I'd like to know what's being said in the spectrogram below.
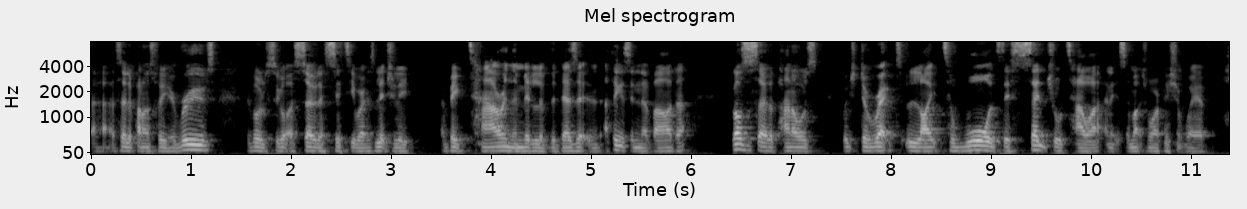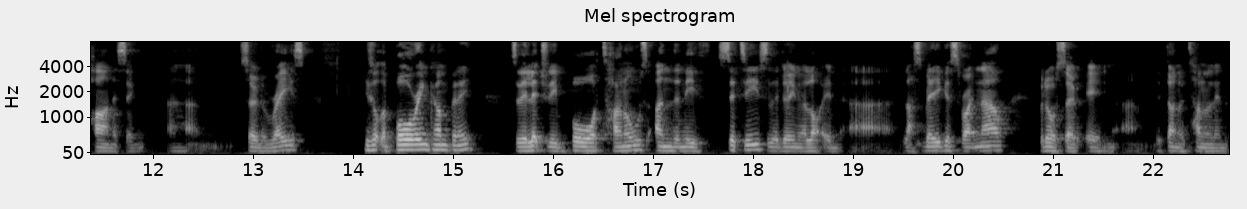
uh, solar panels for your roofs. They've also got a solar city where it's literally a big tower in the middle of the desert. I think it's in Nevada. Lots of solar panels which direct light towards this central tower, and it's a much more efficient way of harnessing um, solar rays. He's got the boring company. So they literally bore tunnels underneath cities. So they're doing a lot in uh, Las Vegas right now, but also in um, they've done a tunnel in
